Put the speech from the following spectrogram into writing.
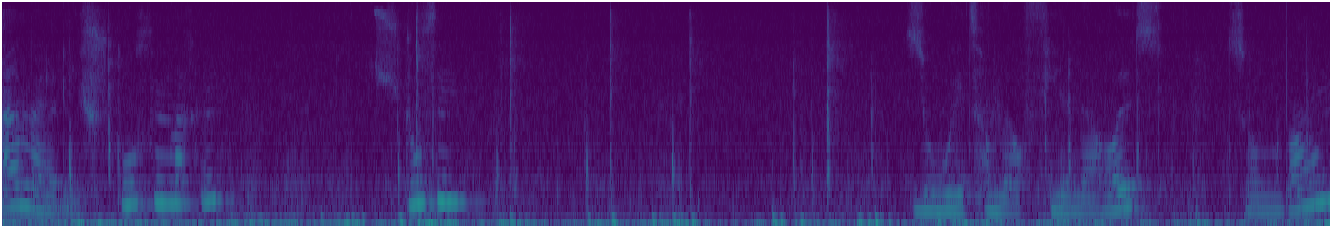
einmal die Stufen machen. Stufen. So, jetzt haben wir auch viel mehr Holz zum Bauen.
